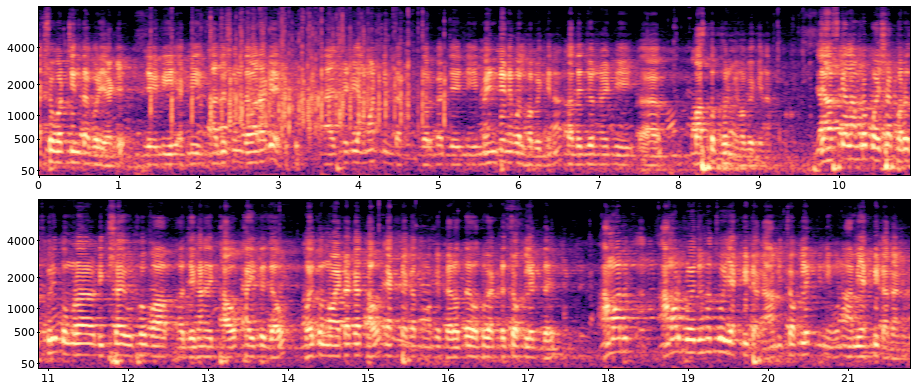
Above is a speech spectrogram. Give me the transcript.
একশো বার চিন্তা করি আগে, যে এটি একটি সাজেশন দেওয়ার আগে সেটি আমার চিন্তা দরকার যে এটি মেনটেনেবল হবে কিনা, তাদের জন্য এটি বাস্তবধর্মী হবে কিনা। যে আজকাল আমরা পয়সা খরচ করি, তোমরা রিক্সায় উঠো বা যেখানে খাও, খাইতে যাও, হয়তো নয় টাকা খাও, এক টাকা তোমাকে ফেরত দেয় অথবা একটা চকলেট দেয়। আমার আমার প্রয়োজন হচ্ছে ওই একটি টাকা, আমি চকলেট নিব না, আমি একটি টাকা নেব।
